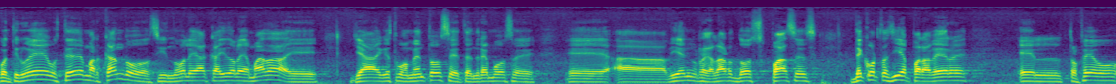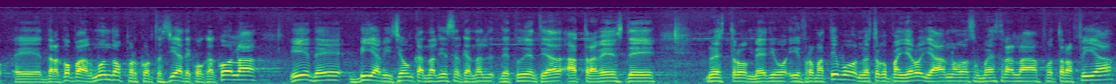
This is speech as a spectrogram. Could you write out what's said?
continúe usted marcando, si no le ha caído la llamada, eh, ya en estos momentos eh, tendremos eh, a bien regalar dos pases de cortesía para ver el trofeo de la Copa del Mundo por cortesía de Coca-Cola y de Vía Visión, Canal 10, el canal de tu identidad a través de nuestro medio informativo. Nuestro compañero ya nos muestra la fotografía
